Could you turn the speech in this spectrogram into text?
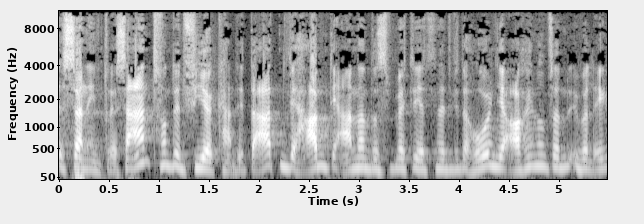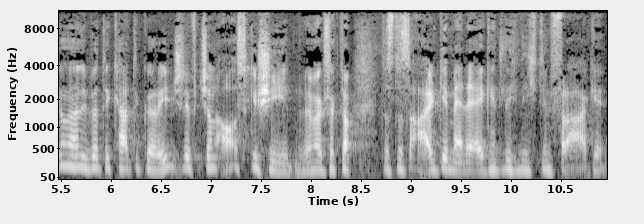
sind interessant von den vier Kandidaten. Wir haben die anderen, das möchte ich jetzt nicht wiederholen, ja auch in unseren Überlegungen über die Kategorienschrift schon ausgeschieden, wenn wir gesagt haben, dass das Allgemeine eigentlich nicht in Frage,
